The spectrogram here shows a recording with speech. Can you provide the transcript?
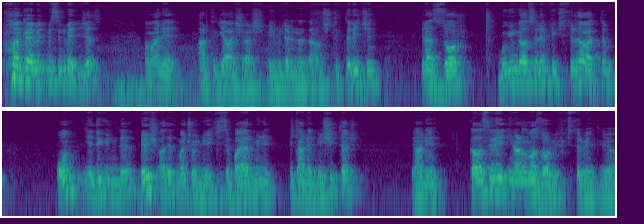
puan kaybetmesini bekleyeceğiz. Ama hani artık yavaş yavaş birbirlerine de alıştıkları için biraz zor. Bugün Galatasaray'ın fikstürüne baktım. 17 günde 5 adet maç oynuyor. İkisi Bayern Münih, bir tane Beşiktaş. Yani Galatasaray'ı inanılmaz zor bir fikstür bekliyor.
